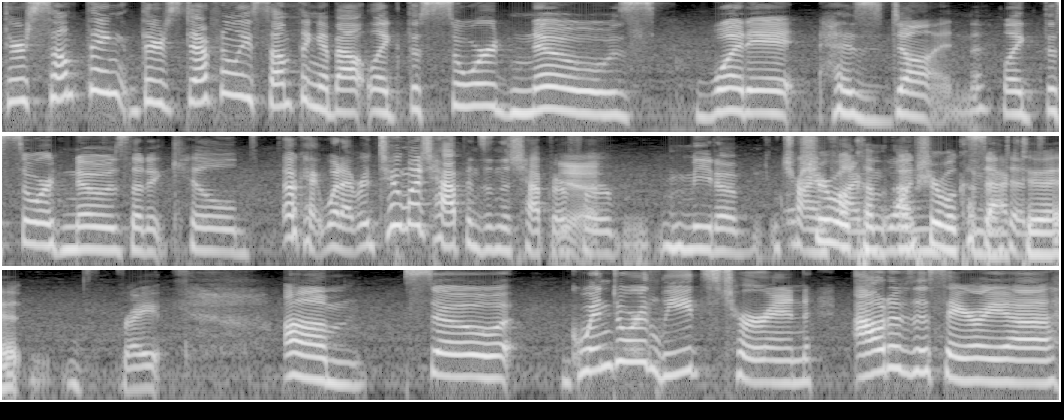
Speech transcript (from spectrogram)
There's something, there's definitely something about like the sword knows what it has done. Like the sword knows that it killed. Okay, whatever. Too much happens in this chapter Yeah. for me to try I'm sure and we'll find come. I'm sure we'll come back to it. right? Um, so Gwendor leads Turin out of this area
